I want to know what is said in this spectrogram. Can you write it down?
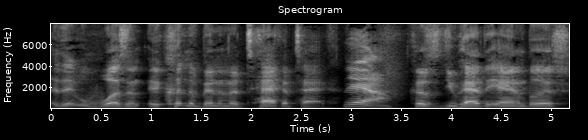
It wasn't. It couldn't have been an attack attack yeah. because you had the ambush.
